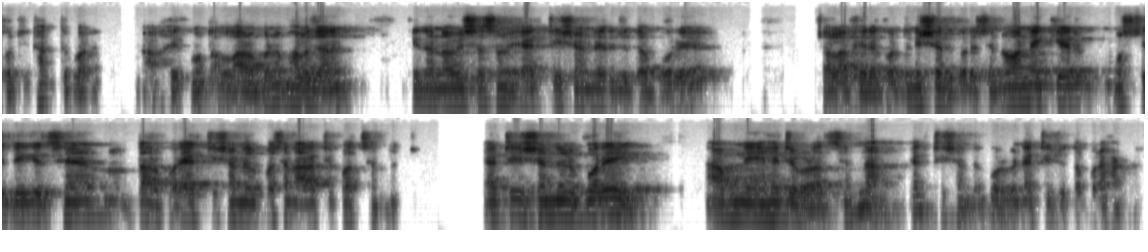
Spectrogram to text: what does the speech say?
ক্ষতি থাকতে পারে। হিকমত আল্লাহ রব্বানা ভালো জানেন। কিন্তু নবী সাল্লাম একটি স্যান্ডেল জুতা পরে চলাফেরা করতে নিষেধ করেছেন। অনেকের মসজিদে গেছেন, তারপর একটি স্যান্ডেল পাচ্ছেন আর একটি পাচ্ছেন না। একটি স্যান্ডেল পরেই আপনি হেঁটে বেড়াচ্ছেন না, একটি স্যান্ডেল পরবেন, একটি জুতা পরে হাঁটবেন।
